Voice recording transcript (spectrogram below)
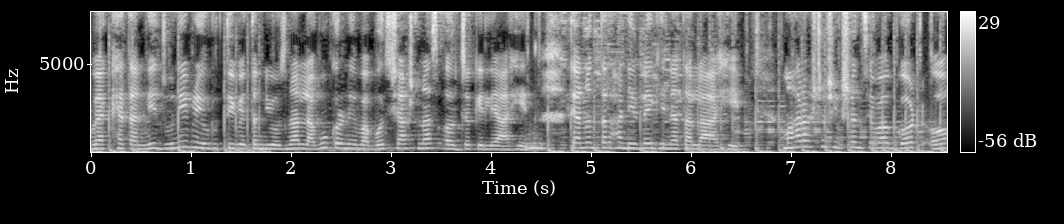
व्याख्यात्यांनी जुनी निवृत्ती वेतन योजना लागू करण्याबाबत शासनास अर्ज केले आहेत. त्यानंतर हा निर्णय घेण्यात आला आहे. महाराष्ट्र शिक्षण सेवा गट अ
